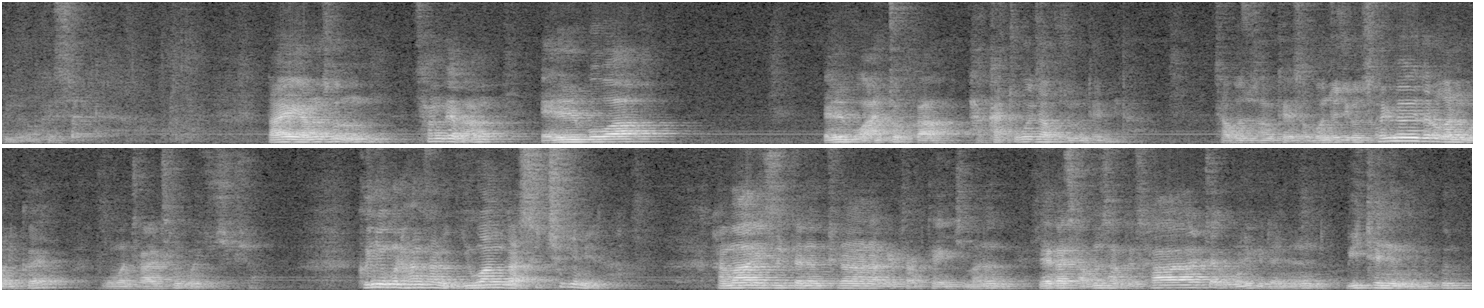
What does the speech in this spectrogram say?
돌려놓겠습니다. 나의 양손은 상대방 엘보와 엘보 안쪽과 바깥쪽을 잡아주면 됩니다. 잡아준 상태에서 먼저 지금 설명이 들어가는 거니까요. 이것만 잘 참고해 주십시오. 근육은 항상 이완과 수축입니다. 가만히 있을 때는 편안하게 딱 되어 있지만은 내가 잡은 상태 살짝 올리게 되면은 밑에 있는 근육은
